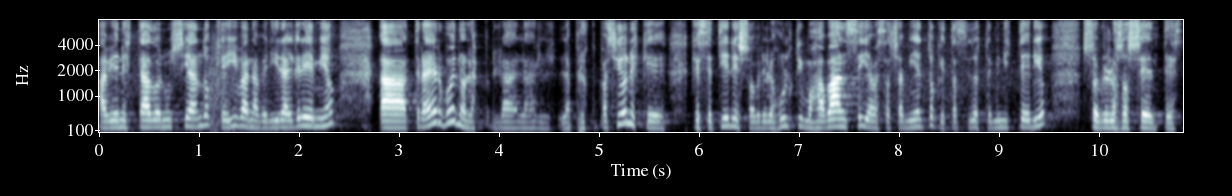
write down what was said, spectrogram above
habían estado anunciando que iban a venir al gremio a traer, bueno, las, preocupaciones que, que, se tiene sobre los últimos avances y avasallamientos que está haciendo este ministerio sobre los docentes.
